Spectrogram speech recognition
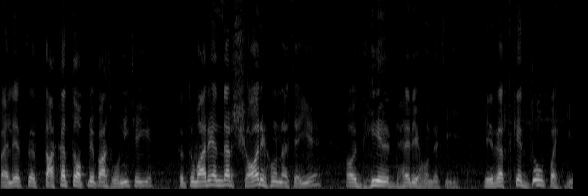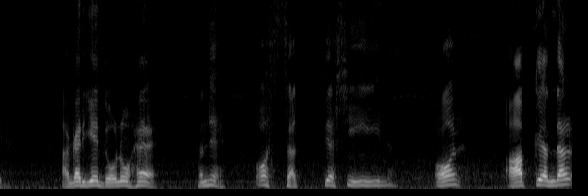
पहले से ताकत तो अपने पास होनी चाहिए। तो तुम्हारे अंदर शौर्य होना चाहिए और धीर धैर्य होना चाहिए। ये रथ के दो पहिए हैं। अगर ये दोनों हैं, समझे? और सत्यशील और आपके अंदर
